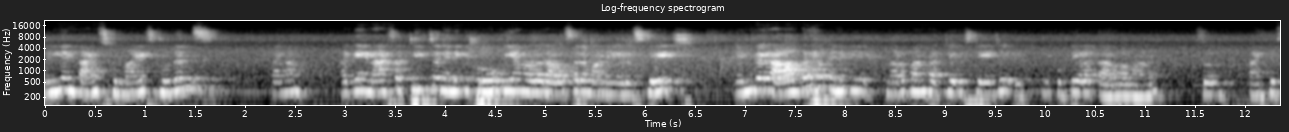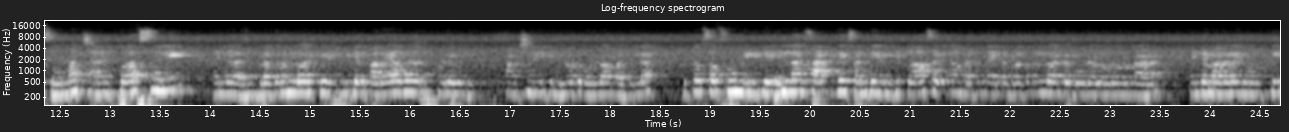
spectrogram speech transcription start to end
million thanks to my students കാരണം അഗെയിൻ ആസ് എ ടീച്ചർ എനിക്ക് പ്രൂവ് ചെയ്യാനുള്ള ഒരു അവസരമാണ് ഈ ഒരു സ്റ്റേജ് എന്റെ ഒരു ആഗ്രഹം എനിക്ക് നടത്താൻ പറ്റിയ ഒരു സ്റ്റേജ് ഈ കുട്ടികളെ കാരണമാണ്. So thank you so much and personally എന്റെ ബ്രദർ എനിക്കത് പറയാതെ ഒരു ഫംഗ്ഷൻ എനിക്ക് മുന്നോട്ട് കൊണ്ടുപോകാൻ പറ്റില്ല. ബിക്കോസ് ഓഫ് ഹൂം എനിക്ക് എല്ലാ സാറ്റർഡേ സൺഡേ എനിക്ക് ക്ലാസ് എടുക്കാൻ പറ്റുന്ന എന്റെ ബ്രദർ ഇൻ ലോ എന്റെ കൂടെ ഉള്ളതുകൊണ്ടാണ് എന്റെ മകളെ നോക്കി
